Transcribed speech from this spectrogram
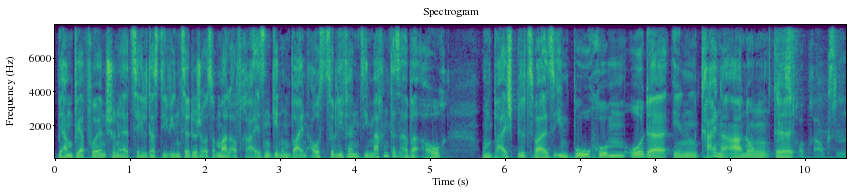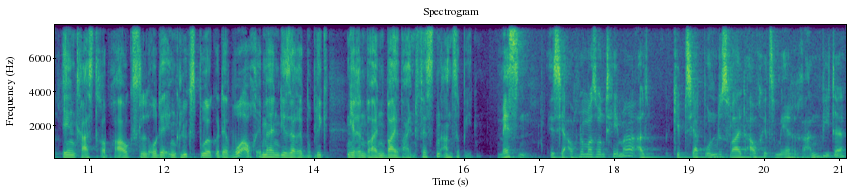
Wir haben ja vorhin schon erzählt, dass die Winzer durchaus mal auf Reisen gehen, um Wein auszuliefern. Sie machen das aber auch, um beispielsweise in Bochum oder in, keine Ahnung, äh, in Castrop-Rauxel oder in Glücksburg oder wo auch immer in dieser Republik ihren Wein bei Weinfesten anzubieten. Messen ist ja auch nochmal so ein Thema. Also gibt es ja bundesweit auch jetzt mehrere Anbieter.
